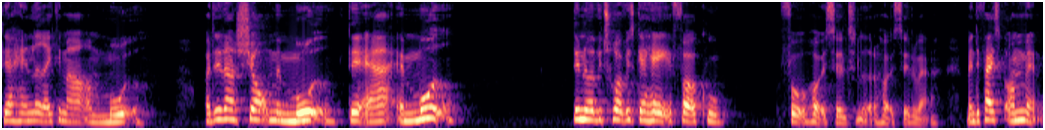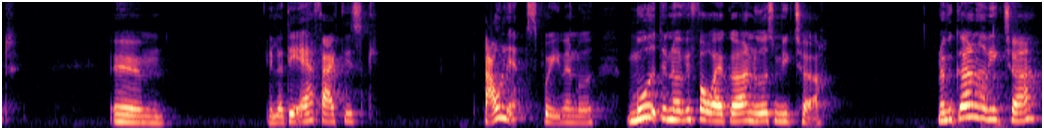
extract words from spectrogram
det har handlet rigtig meget om mod. Og det, der er sjovt med mod, det er, at mod, det er noget, vi tror, vi skal have for at kunne få høj selvtillid og høj selvværd. Men det er faktisk omvendt. Øhm, Eller det er faktisk baglæns på en eller anden måde. Mod det er noget, vi får af at gøre noget, som vi ikke tør. Når vi gør noget, vi ikke tør,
